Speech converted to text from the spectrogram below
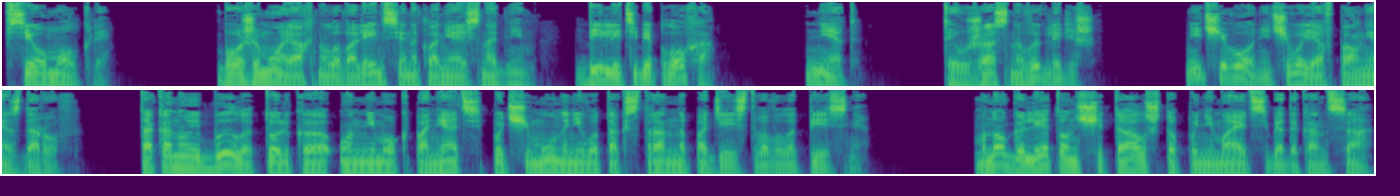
Все умолкли. «Боже мой!» — ахнула Валенсия, наклоняясь над ним. «Билли, тебе плохо?» «Нет». «Ты ужасно выглядишь». «Ничего, ничего, я вполне здоров». Так оно и было, только он не мог понять, почему на него так странно подействовала песня. Много лет он считал, что понимает себя до конца,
